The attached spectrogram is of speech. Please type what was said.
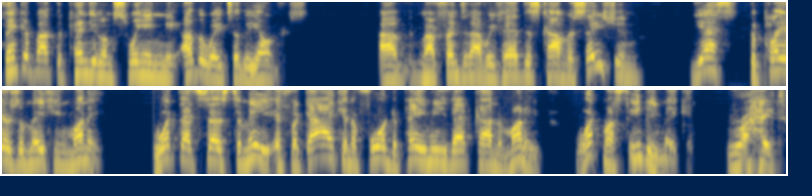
think about the pendulum swinging the other way to the owners. Uh, my friends and I, we've had this conversation. Yes, the players are making money. What that says to me, if a guy can afford to pay me that kind of money, what must he be making? Right.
